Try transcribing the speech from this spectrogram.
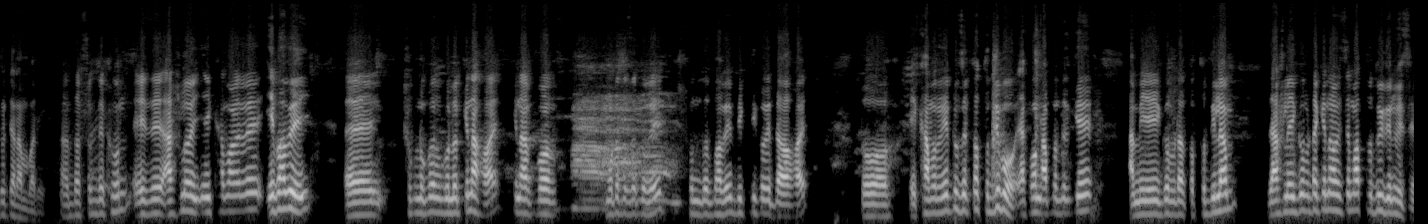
দুইটা নাম্বারই। দর্শক দেখুন এই যে আসলে এই খামারে এভাবেই শুকনো গরুগুলো কেনা হয় কেনার পর মোটা তাজা করে সুন্দরভাবে বিক্রি করে দেওয়া হয়। তো এই খামারের একটু যে তথ্য দিব। এখন আপনাদেরকে আমি এই গরুটার তথ্য দিলাম যে আসলে এই গরুটা কেনা হয়েছে মাত্র দুই দিন হয়েছে।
